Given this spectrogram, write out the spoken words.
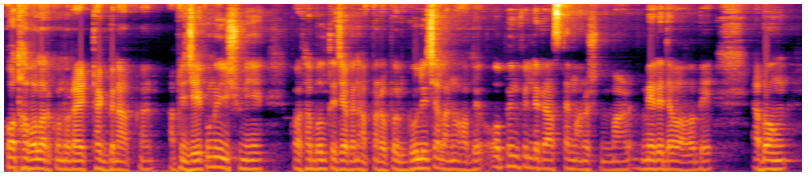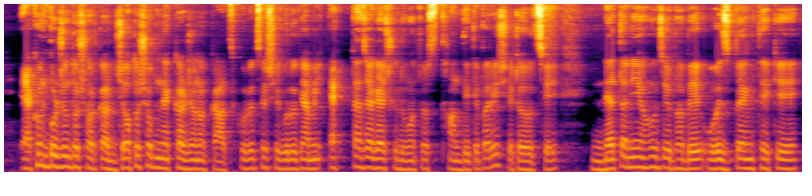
কথা বলার কোনো রাইট থাকবে না আপনার। আপনি যে কোনো ইস্যু নিয়ে কথা বলতে যাবেন, আপনার ওপর গুলি চালানো হবে ওপেন ফিল্ডের রাস্তায় মানুষ মার- দেওয়া হবে এবং এখন পর্যন্ত সরকার যত সব নেককারজনক কাজ করেছে, সেগুলোকে আমি একটা জায়গায় শুধুমাত্র স্থান দিতে পারি, সেটা হচ্ছে নেতানিয়াহু যেভাবে ওয়েস্ট ব্যাংক থেকে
